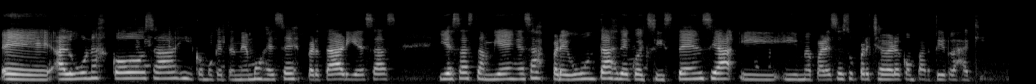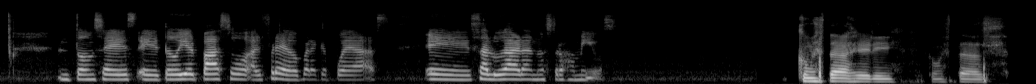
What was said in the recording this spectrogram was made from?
eh, algunas cosas y como que tenemos ese despertar y esas, y esas también, esas preguntas de coexistencia y, me parece súper chévere compartirlas aquí. Entonces eh, te doy el paso, Alfredo, para que puedas eh, saludar a nuestros amigos. ¿Cómo estás, Eri? ¿Cómo estás?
